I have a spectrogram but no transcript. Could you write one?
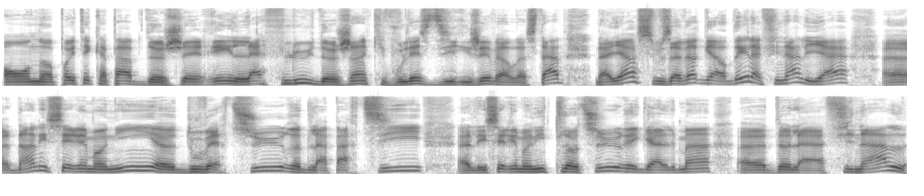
on n'a pas été capable de gérer l'afflux de gens qui voulaient se diriger vers le stade. D'ailleurs, si vous avez regardé la finale hier, euh, dans les cérémonies euh, d'ouverture de la partie, euh, les cérémonies de clôture également de la finale,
